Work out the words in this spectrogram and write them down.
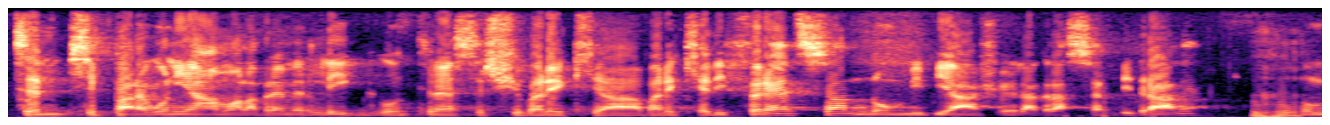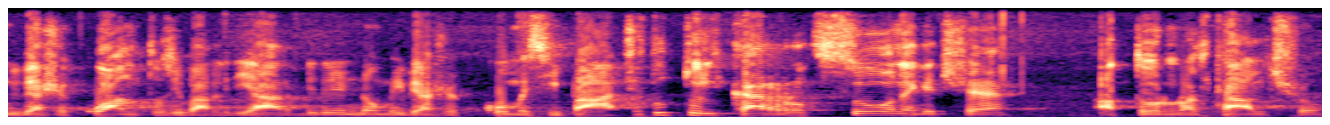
Se, se, paragoniamo alla Premier League continua ad esserci parecchia, parecchia differenza, non mi piace la classe arbitrale, uh-huh. non mi piace quanto si parli di arbitri, non mi piace come si parla, cioè tutto il carrozzone che c'è attorno al calcio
